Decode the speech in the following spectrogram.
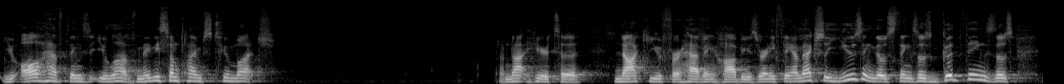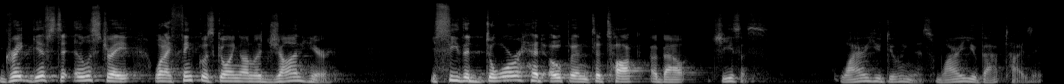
You all have things that you love, maybe sometimes too much. But I'm not here to knock you for having hobbies or anything. I'm actually using those things, those good things, those great gifts to illustrate what I think was going on with John here. You see, the door had opened to talk about Jesus. Why are you doing this? Why are you baptizing?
